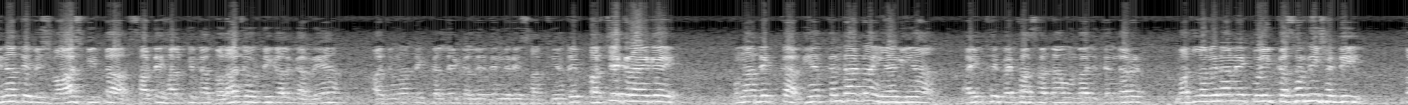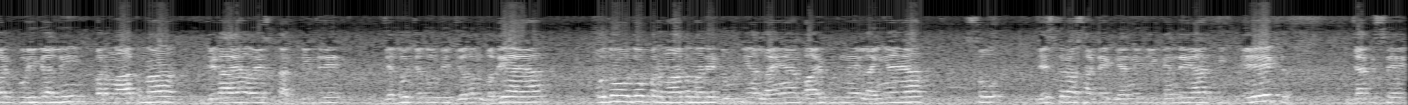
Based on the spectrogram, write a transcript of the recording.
ਇਹਨਾਂ ਤੇ ਵਿਸ਼ਵਾਸ ਕੀਤਾ, ਸਾਡੇ ਹਲਕੇ ਦਾ ਬਲਾਚੌਰ ਦੀ ਗੱਲ ਕਰ ਰਹੇ ਆ ਅੱਜ ਉਹਨਾਂ ਤੇ ਕੱਲੇ ਕੱਲੇ ਤੇ ਮੇਰੇ ਸਾਥੀਆਂ ਤੇ ਪਰਚੇ ਕਰਾਏ ਗਏ। ਉਹਨਾਂ ਦੇ ਘਰ ਦੀਆਂ ਕੰਧਾਂ ਢਾਈਆਂ ਗਈਆਂ, ਇੱਥੇ ਬੈਠਾ ਸਾਡਾ ਮੁੰਡਾ ਜਤਿੰਦਰ, ਮਤਲਬ ਇਹਨਾਂ ਨੇ ਕੋਈ ਕਸਰ ਨਹੀਂ ਛੱਡੀ। ਪਰ ਕੋਈ ਗੱਲ ਨਹੀਂ, ਪਰਮਾਤਮਾ ਜਿਹੜਾ ਆ ਉਹ ਇਸ ਧਰਤੀ ਤੇ ਜਦੋਂ ਜਦੋਂ ਵੀ ਜ਼ੁਲਮ ਵਧਿਆ ਆ, ਉਦੋਂ ਉਦੋਂ ਪਰਮਾਤਮਾ ਨੇ ਡਿਊਟੀਆਂ ਲਾਈਆਂ, ਵਾਹਿਗੁਰੂ ਨੇ ਲਾਈਆਂ ਆ। ਸੋ ਜਿਸ ਤਰ੍ਹਾਂ ਸਾਡੇ ਗਿਆਨੀ ਜੀ ਕਹਿੰਦੇ ਆ ਕਿ ਏਕ ਜਗ ਸੇ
